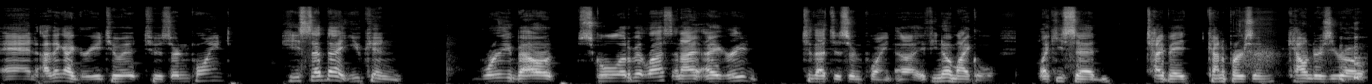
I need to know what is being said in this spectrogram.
and i think i agreed to it to a certain point he said that you can worry about school a little bit less and i, I agreed to that to a certain point uh, if you know michael like he said type a kind of person calendar zero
